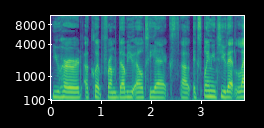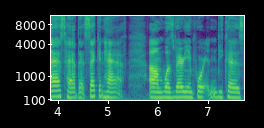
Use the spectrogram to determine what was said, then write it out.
you heard a clip from WLTX uh, explaining to you that last half, that second half, um, was very important because,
